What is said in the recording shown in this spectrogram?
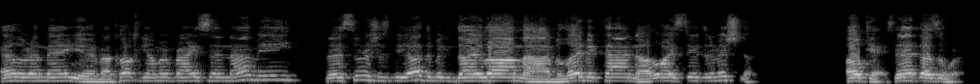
El Rameir V'Akoch Yamar Braisa Nami B'Ktana otherwise steer to the Mishnah Okay, so that doesn't work.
